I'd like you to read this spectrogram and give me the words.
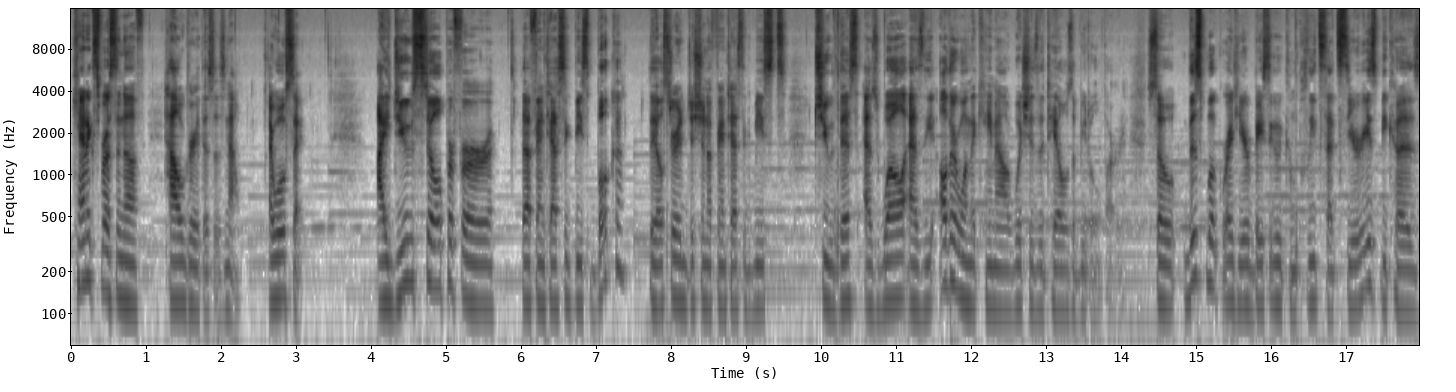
can't express enough how great this is. Now, I will say I do still prefer the Fantastic Beasts book, the illustrated edition of Fantastic Beasts, to this as well as the other one that came out, which is the Tales of Beedle Bard. So this book right here basically completes that series because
